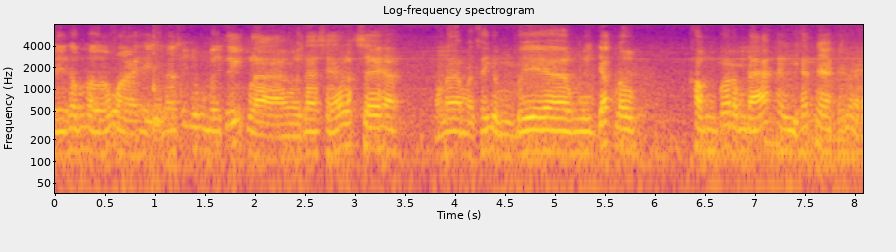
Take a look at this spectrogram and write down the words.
thì thông thường ở ngoài thì người ta sẽ dùng bia tiết là người ta sẽ lắc xê ha. Còn đây mình sẽ dùng bia nguyên chất luôn. Không có đông đá hay gì hết nha cả nhà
